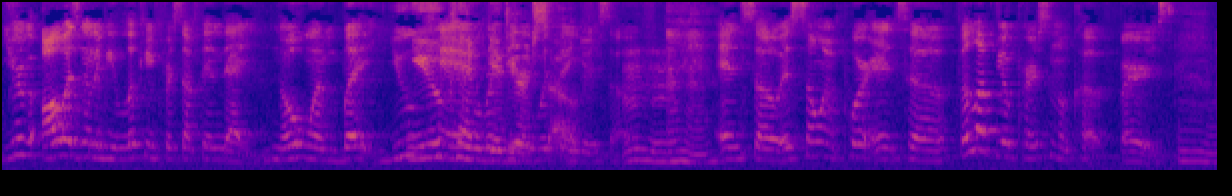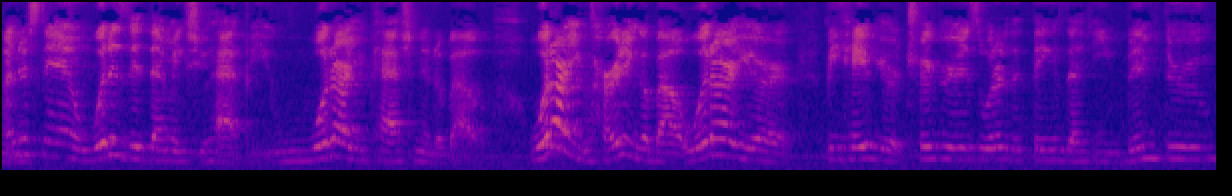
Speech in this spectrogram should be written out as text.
you're always going to be looking for something that no one but you, you can, can, give yourself, within yourself Mhm. Mhm. and so it's so important to fill up your personal cup 1st Mhm. Understand what is it that makes you happy? What are you passionate about? What are you hurting about? What are your behavior triggers? What are the things that you've been through?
